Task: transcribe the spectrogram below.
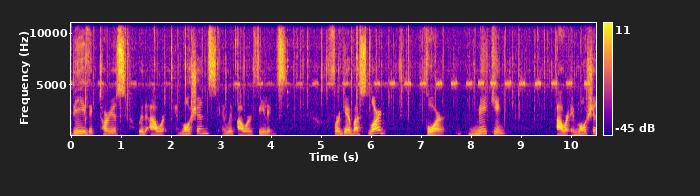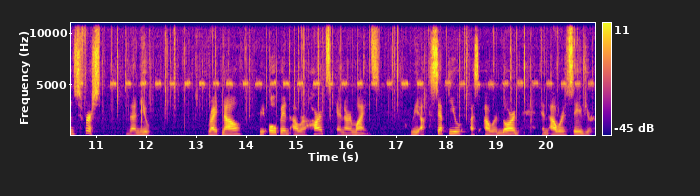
be victorious with our emotions and with our feelings. Forgive us, Lord, for making our emotions first than you. Right now, we open our hearts and our minds. We accept you as our Lord and our Savior.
